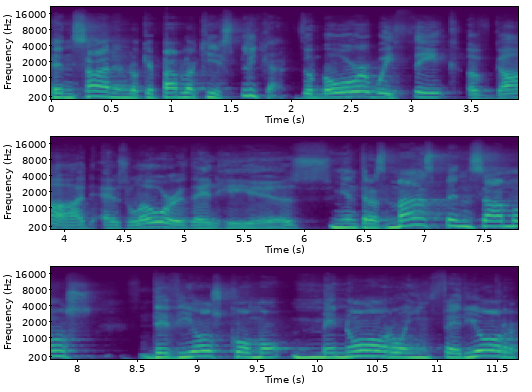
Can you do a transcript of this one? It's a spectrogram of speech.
pensar en lo que Pablo aquí explica. The more we think of God as lower than he is, Mientras más pensamos de Dios como menor o inferior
